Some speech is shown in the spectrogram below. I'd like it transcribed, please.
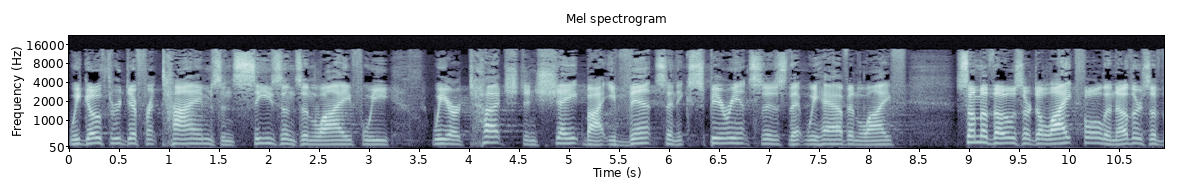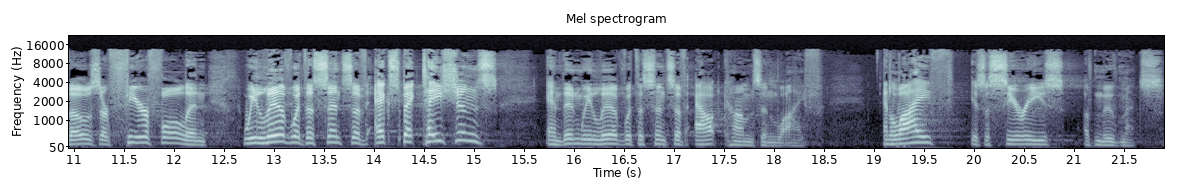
We go through different times and seasons in life. We we are touched and shaped by events and experiences that we have in life. Some of those are delightful, and others of those are fearful. And we live with a sense of expectations, and then we live with a sense of outcomes in life. And life is a series of movements.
